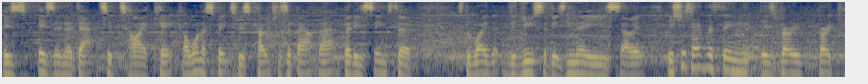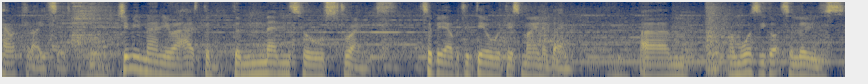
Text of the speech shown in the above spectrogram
is is an adapted Thai kick. I want to speak to his coaches about that, but he seems to it's the way that the use of his knees. So it, it's just everything is very very calculated. Jimmy Manuwa has the the mental strength to be able to deal with this main event. Um, and what's he got to lose?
